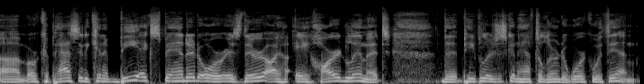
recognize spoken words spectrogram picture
um, or capacity, can it be expanded, or is there a, a hard limit that people are just going to have to learn to work within?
